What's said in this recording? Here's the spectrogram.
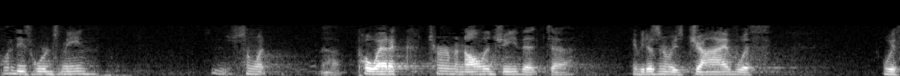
What do these words mean? Somewhat uh, poetic terminology that uh, maybe doesn't always jive with with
